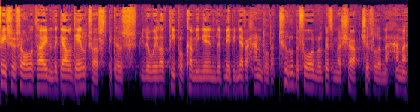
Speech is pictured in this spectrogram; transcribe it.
face this all the time in the Gal Gael Trust because, you know, we'll have people coming in that maybe never handled a tool before and we'll give them a sharp chisel and a hammer.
